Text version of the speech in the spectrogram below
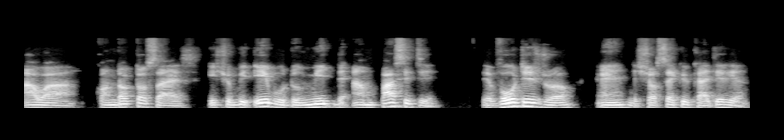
our conductor size, it should be able to meet the ampacity, the voltage drop, and the short circuit criteria.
